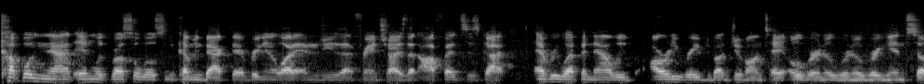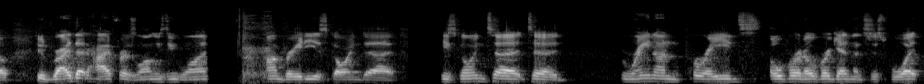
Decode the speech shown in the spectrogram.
coupling that in with Russell Wilson coming back there, bringing a lot of energy to that franchise. That offense has got every weapon now. We've already raved about Javonte over and over and over again. So, dude, ride that high for as long as you want. Tom Brady is going to he's going to to rain on parades over and over again. That's just what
